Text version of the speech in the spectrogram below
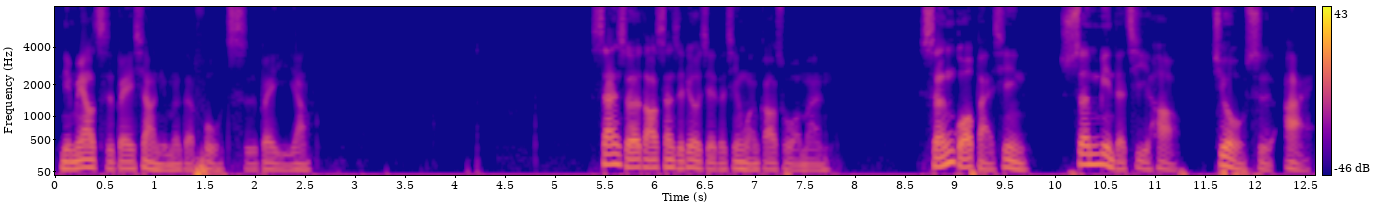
你们要慈悲，像你们的父慈悲一样。三十二到三十六节的经文告诉我们，神国百姓生命的记号就是爱。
